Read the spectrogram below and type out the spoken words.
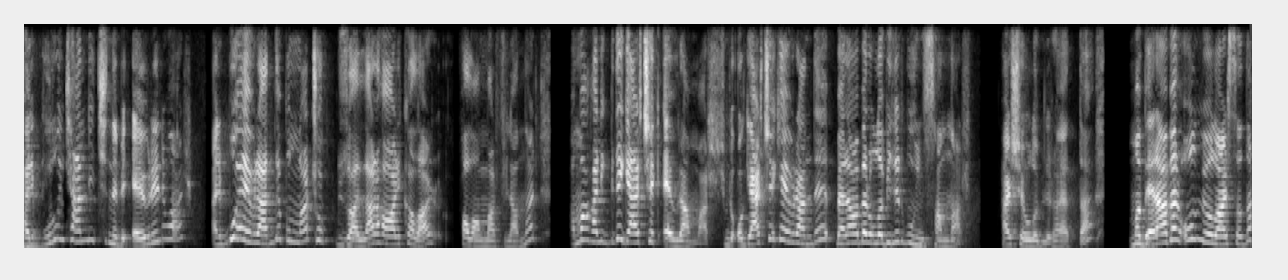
Hani bunun kendi içinde bir evreni var. Hani bu evrende bunlar çok güzeller, harikalar falanlar filanlar. Ama hani bir de gerçek evren var. Şimdi o gerçek evrende beraber olabilir bu insanlar. Her şey olabilir hayatta. Ama beraber olmuyorlarsa da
